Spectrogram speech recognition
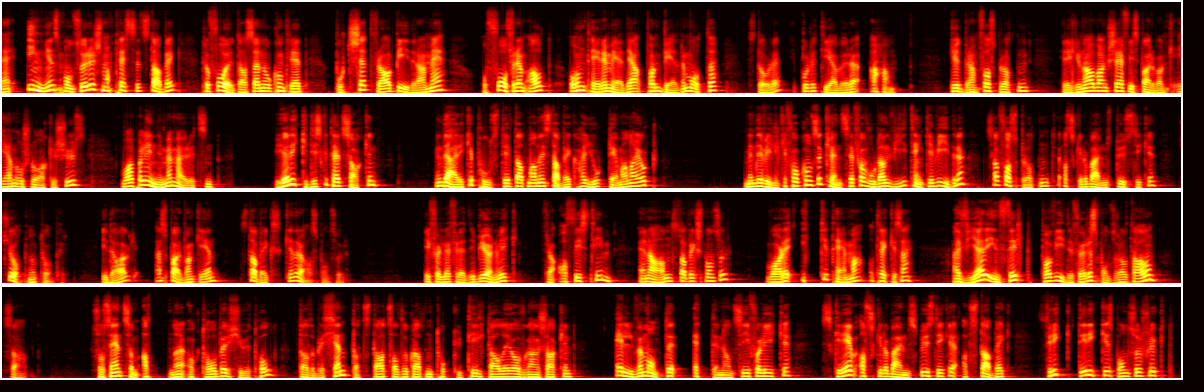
det er ingen sponsorer som har presset Stabæk til å foreta seg noe konkret, bortsett fra å bidra med å få frem alt og håndtere media på en bedre måte, står det i politiavhøret av ham. Gudbrand Fossbråten, regionalbanksjef i Sparebank1 Oslo og Akershus, var på linje med Mauritzen. Vi har ikke diskutert saken, men det er ikke positivt at man i Stabæk har gjort det man har gjort. Men det vil ikke få konsekvenser for hvordan vi tenker videre, sa Fossbråten til Asker og Bærums Bustikke 28.10. I dag er Sparebank1 Stabæks generalsponsor. Ifølge Freddy Bjørnevik fra Office Team, en annen Stabæk-sponsor, var det ikke tema å trekke seg. Nei, vi er innstilt på å videreføre sponsoravtalen, sa han. Så sent som 18.10.2012, da det ble kjent at statsadvokaten tok ut tiltale i overgangssaken, elleve måneder etter Nancy-forliket, skrev Asker og Bærums Bustikke at Stabæk frykter ikke sponsorflukt.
